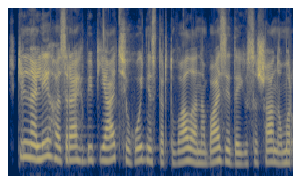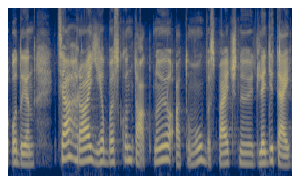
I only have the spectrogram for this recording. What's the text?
Шкільна ліга з регбі 5 сьогодні стартувала на базі ДЮСШ номер 1 Ця гра є безконтактною, а тому безпечною для дітей.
